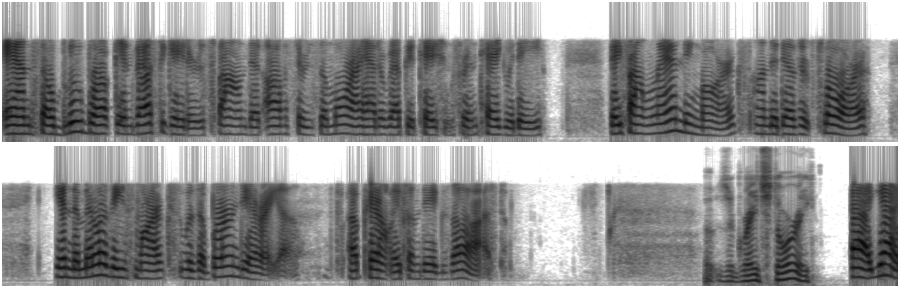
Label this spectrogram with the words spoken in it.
And so Blue Book investigators found that Officer Zamora had a reputation for integrity. They found landing marks on the desert floor. In the middle of these marks was a burned area apparently from the exhaust. It was a great story. Uh, yeah,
